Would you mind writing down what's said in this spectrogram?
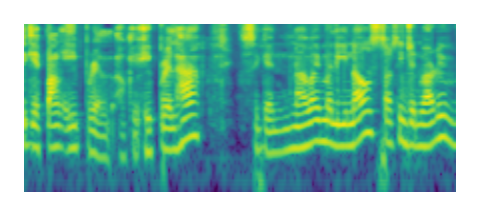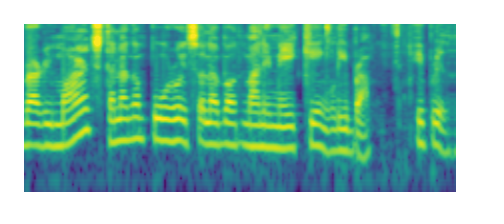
Sige, pang April. Okay, April ha. Sige, naway malinaw. Starting January, February, March. Talagang puro it's all about money making, Libra. April.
